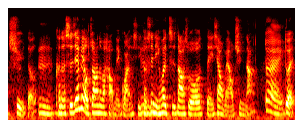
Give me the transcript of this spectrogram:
去的。嗯，可能时间没有抓那么好没关系，嗯。可是你会知道说，等一下我们要去哪，对，对，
